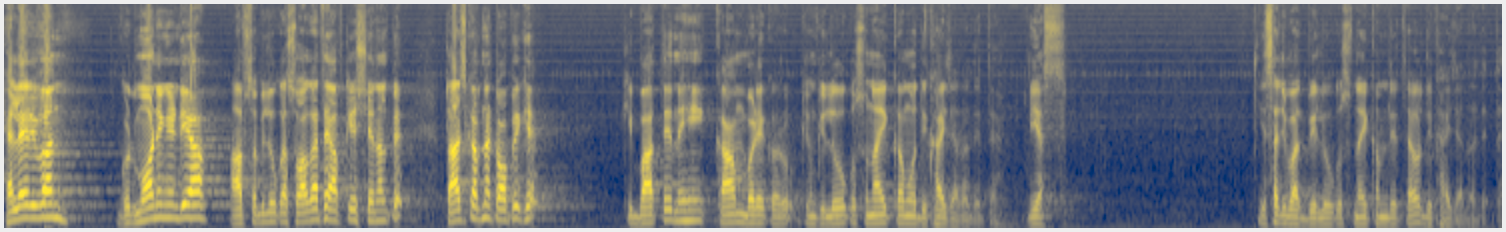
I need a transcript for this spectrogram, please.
Hello everyone good morning India आप सभी लोगों का स्वागत है आपके इस चैनल पे। तो आज का अपना टॉपिक है कि बातें नहीं, काम बड़े करो, क्योंकि लोगों को सुनाई कम और दिखाई ज़्यादा देता है। यस ये सच बात भी लोगों को सुनाई कम देता है और दिखाई ज़्यादा देता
